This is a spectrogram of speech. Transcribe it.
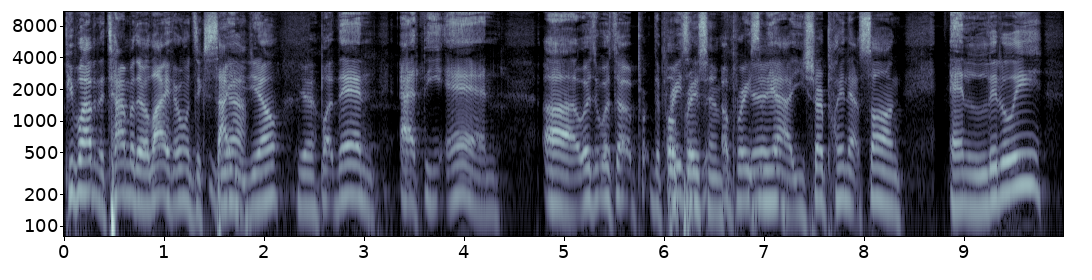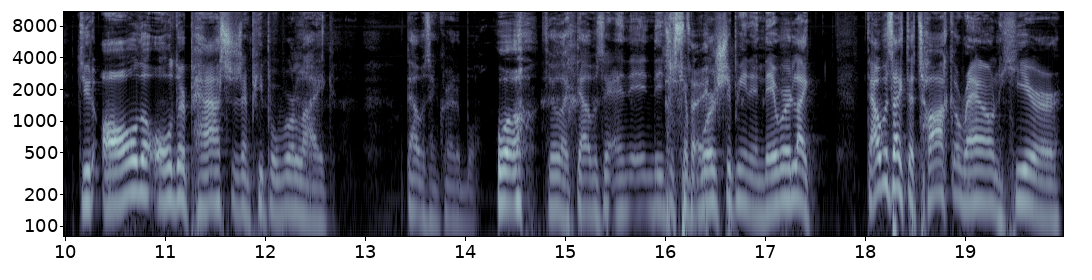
people having the time of their life, everyone's excited, Yeah. you know, Yeah. But then at the end, uh, was it what's the the praise, Praise Him. Oh, praise Yeah, him, yeah. yeah you started playing that song, and literally, dude, all the older pastors and people were like, "That was incredible." Whoa. They're like, "That was," and, and they just kept worshiping, and they were like, "That was like the talk around here,"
